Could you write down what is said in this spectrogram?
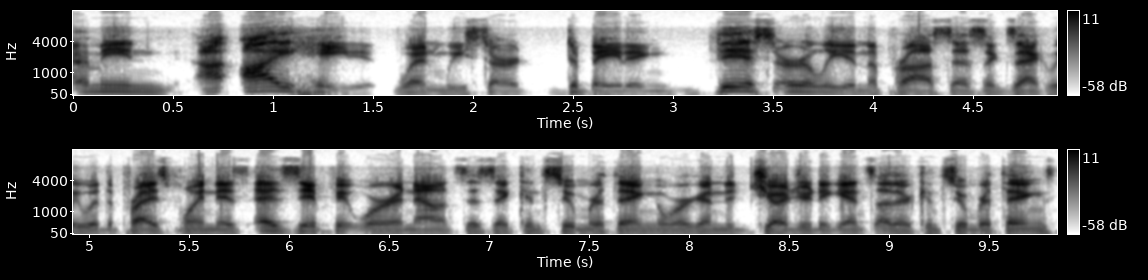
I mean, I, I hate it when we start debating this early in the process exactly what the price point is, as if it were announced as a consumer thing and we're going to judge it against other consumer things.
